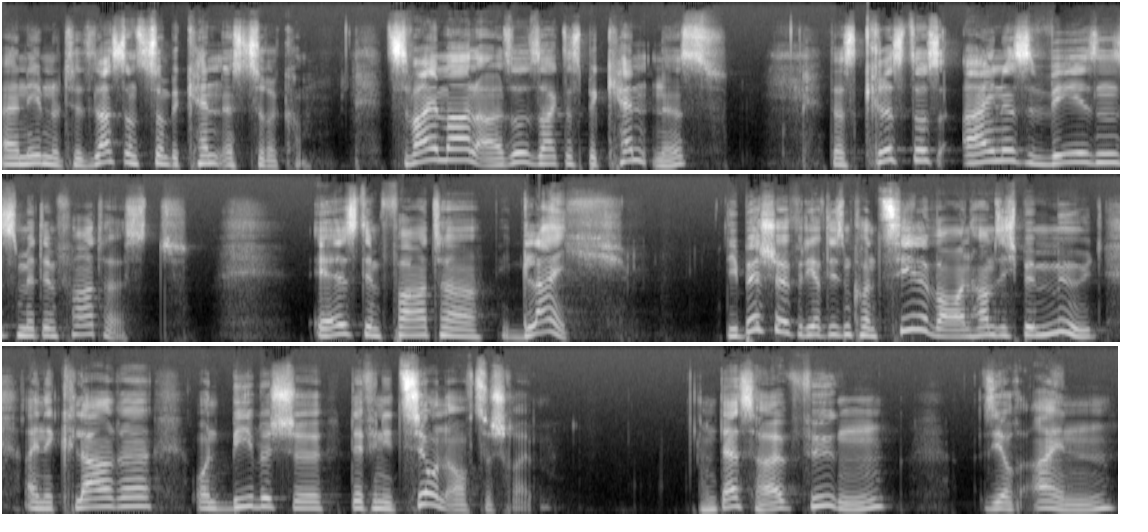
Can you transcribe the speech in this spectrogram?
eine Nebennotiz. Lasst uns zum Bekenntnis zurückkommen. Zweimal also sagt das Bekenntnis, dass Christus eines Wesens mit dem Vater ist. Er ist dem Vater gleich. Die Bischöfe, die auf diesem Konzil waren, haben sich bemüht, eine klare und biblische Definition aufzuschreiben. Und deshalb fügen sie auch ein,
